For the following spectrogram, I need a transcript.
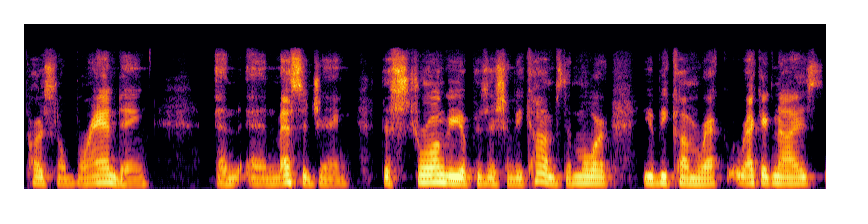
personal branding, and, and messaging, the stronger your position becomes, the more you become rec- recognized.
